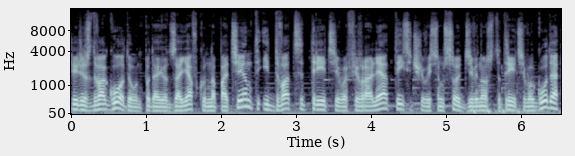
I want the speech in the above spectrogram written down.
Через два года он подает заявку на патент и 23 февраля 1893 года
